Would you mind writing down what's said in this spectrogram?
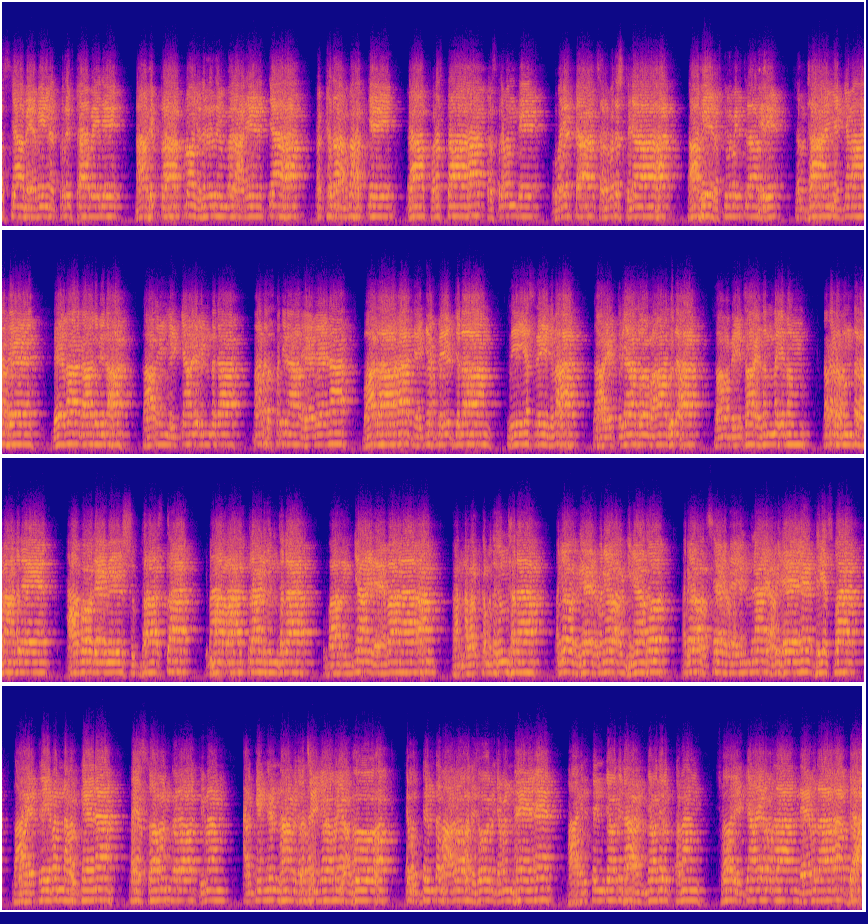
अस्यामेवेन प्रतिष्ठापयते नाभिप्राप्नो जनिर्दिम्बराजेत्याह रक्षतामुपहत्ये या पुरस्ताः प्रस्रवन्ते उपरिष्टात् सर्वतश्चयाः ताभिरश्मिपवित्राभिः श्रद्धायज्ञमानभे देवागातुमिदः कातुम् यज्ञाय विन्दत मनसस्पतिना देवेन बाधाः यज्ञप्रयुज्यताम् श्रेयश्रे दिवः गायत्र्या सोमाभुतः सोमपेथाय सन्नयनम् मकरमन्तरमाददे आपो देवे शुद्धास्त इमापात्राणि शुन्धत उपादिज्ञाय देवानाम् कर्णवर्गमुदशुन्धत अयोग्येषु अयोवत्सेन्द्राय अभिधेः धियस्व गायत्री वर्णवर्गेण पयः सोमम् करोत्तिमम् अग्निम् गृह्णामि संयोमयोभूः यमुद्यन्तमारोहति सूर्यमह्नेः आदित्यम् ज्योतिषाम् ज्योतिरुत्तमम् स्वयज्ञाय नमताम् देवताभ्यः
